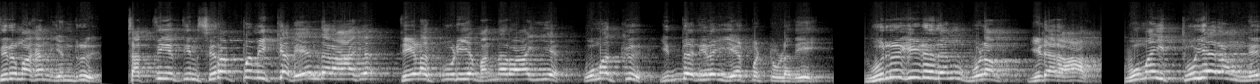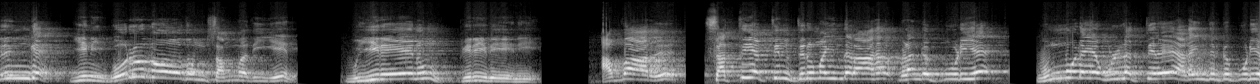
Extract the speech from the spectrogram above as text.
திருமகன் என்று. சத்தியத்தின் சிறப்புமிக்க வேந்தராக திகழக்கூடிய மன்னராகிய உமக்கு இந்த நிலை ஏற்பட்டுள்ளதே. உருகிடுதன் உளம் இடரால் உமை துயரம் நெருங்க இனி ஒருபோதும் சம்மதியேன். உயிரேனும் பிரிவேனே. அவ்வாறு சத்தியத்தின் திருமைந்தராக விளங்கக்கூடிய உம்முடைய உள்ளத்திலே அடைந்திருக்கக்கூடிய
